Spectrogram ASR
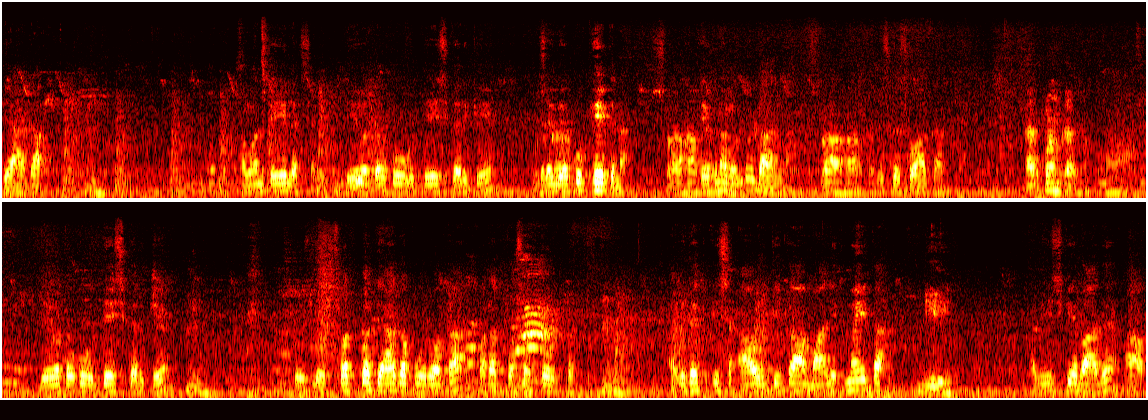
त्याग हवन का ये लक्षण देवता को उद्देश्य करके द्रव्य को फेंकना। फेंकना बोलते हो डालना उसको स्वाहा करते अर्पण करना। हाँ। देवता को उद्देश्य करके हम्म, तो इसलिए स्वत्व त्याग पूर्व का परत्व सत्व उत्पत्ति हम्म, अभी तक इस आहुति का मालिक मैं ही था। जी। अभी इसके बाद है आप।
